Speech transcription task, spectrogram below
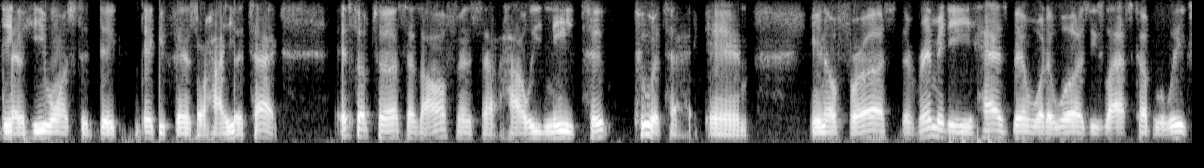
he wants to dig, dig defense or how he attack, it's up to us as an offense how we need to to attack. And you know, for us, the remedy has been what it was these last couple of weeks.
